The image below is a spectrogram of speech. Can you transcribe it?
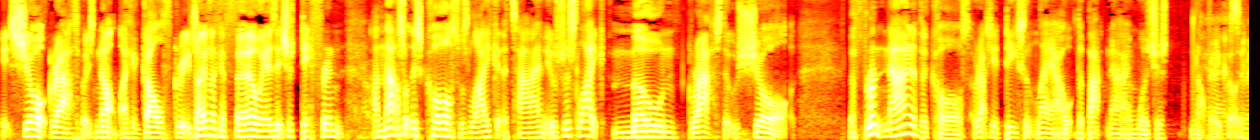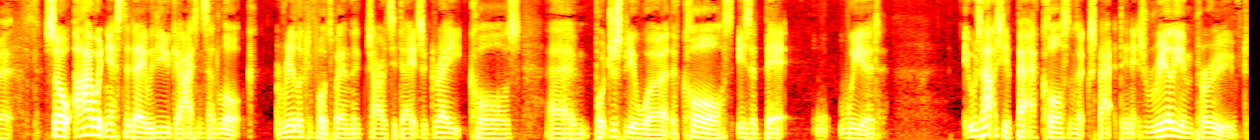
it's short grass, but it's not like a golf green. It's not even like a fairway, is it? It's just different. And that's what this course was like at the time. It was just like mown grass that was short. The front nine of the course were actually a decent layout. The back nine was just not yeah, very it's good. a bit. So I went yesterday with you guys and said, look, I'm really looking forward to playing the charity day. It's a great cause, um, but just be aware the course is a bit w- weird. It was actually a better course than I was expecting. It's really improved.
